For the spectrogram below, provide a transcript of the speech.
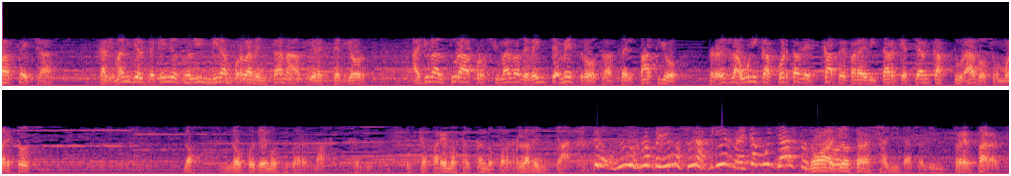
Acecha. Calimán y el pequeño Solín miran por la ventana hacia el exterior. Hay una altura aproximada de 20 metros hasta el patio, pero es la única puerta de escape para evitar que sean capturados o muertos. No, no podemos dudar más, Solín. Escaparemos saltando por la ventana. Pero nos romperemos una pierna, está muy alto. No hay otra salida, Solín. Prepárate.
